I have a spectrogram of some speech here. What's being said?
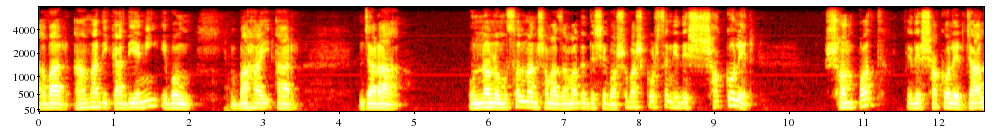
আবার আহমাদি, কাদিয়ানি এবং বাহাই আর যারা অন্যান্য মুসলমান সমাজ আমাদের দেশে বসবাস করছেন, এদের সকলের সম্পদ, এদের সকলের জাল,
